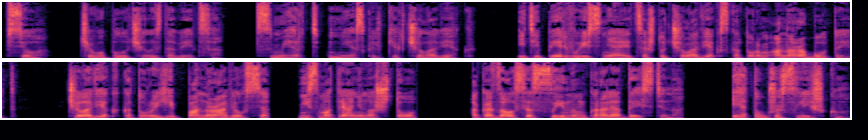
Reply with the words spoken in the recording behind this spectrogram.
Все, чего получилось добиться — смерть нескольких человек. И теперь выясняется, что человек, с которым она работает, человек, который ей понравился, несмотря ни на что, оказался сыном короля Дестина, это уже слишком.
